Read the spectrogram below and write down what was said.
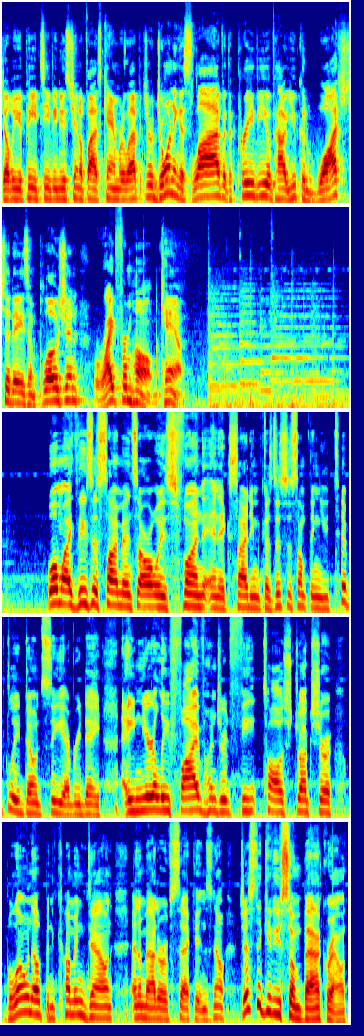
WPTV News Channel 5's Cam Leppinger joining us live with a preview of how you can watch today's implosion right from home. Cam. Well, Mike, these assignments are always fun and exciting because this is something you typically don't see every day. A nearly 500 feet tall structure blown up and coming down in a matter of seconds. Now, just to give you some background,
